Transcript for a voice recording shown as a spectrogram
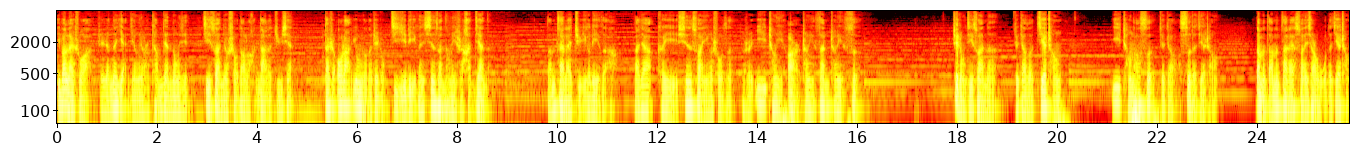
一般来说啊，这人的眼睛要是看不见东西。计算就受到了很大的局限，但是欧拉拥有的这种记忆力跟心算能力是罕见的。咱们再来举一个例子啊，大家可以心算一个数字，就是一乘以二乘以三乘以四。这种计算呢，就叫做阶乘，一乘到四就叫四的阶乘。那么咱们再来算一下五的阶乘，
